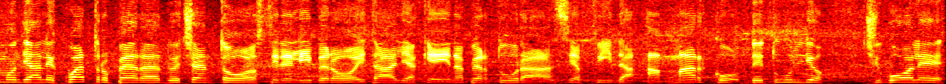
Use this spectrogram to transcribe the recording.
mondiale 4x200 stile libero Italia che in apertura si affida a Marco De Tullio. Ci vuole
